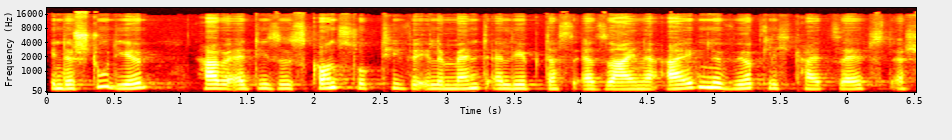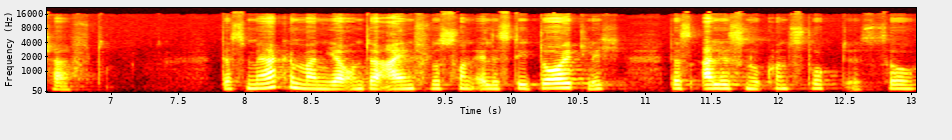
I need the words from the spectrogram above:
In der Studie habe er dieses konstruktive Element erlebt, dass er seine eigene Wirklichkeit selbst erschafft. Das merke man ja unter Einfluss von LSD deutlich, dass alles nur Konstrukt ist. So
